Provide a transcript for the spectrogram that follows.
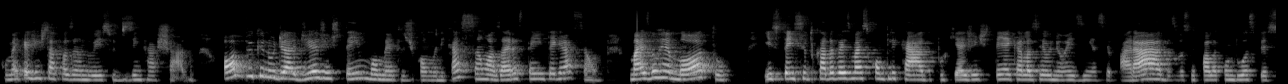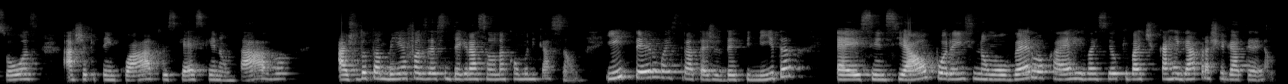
Como é que a gente está fazendo isso desencaixado? Óbvio que no dia a dia a gente tem momentos de comunicação, as áreas têm integração, mas no remoto isso tem sido cada vez mais complicado, porque a gente tem aquelas reuniõezinhas separadas, você fala com duas pessoas, acha que tem quatro, esquece quem não estava. Ajuda também a fazer essa integração na comunicação. E ter uma estratégia definida é essencial, porém, se não houver o OKR, vai ser o que vai te carregar para chegar até ela.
